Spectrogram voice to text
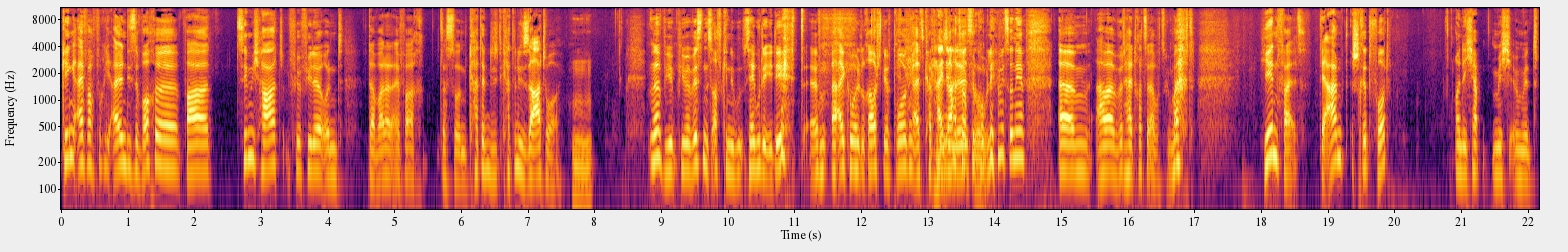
ging einfach wirklich allen diese Woche, war ziemlich hart für viele und da war dann einfach das so ein Kataly Katalysator. Mhm. Ne, wie, wie wir wissen, ist oft keine sehr gute Idee, ähm, Alkohol, Rauschgift, Drogen als Katalysator für. Probleme zu nehmen. Ähm, aber wird halt trotzdem ab und zu gemacht. Jedenfalls, der Abend schritt fort und ich habe mich mit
